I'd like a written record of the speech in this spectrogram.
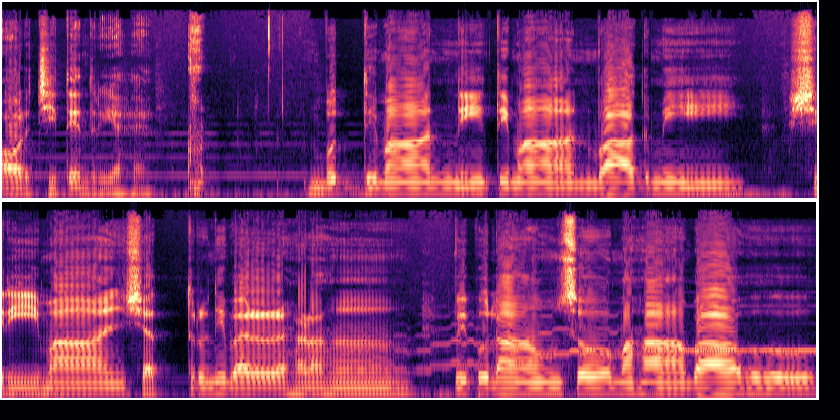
और जितेंद्रिय है। बुद्धिमान, नीतिमान, वाग्मी, श्रीमान शत्रुनिबर्हण विपुलांसो महाबाहु,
